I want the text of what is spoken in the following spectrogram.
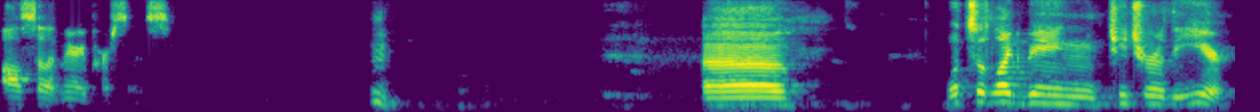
also at Mary Persons. Hmm. Uh, what's it like being teacher of the year?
